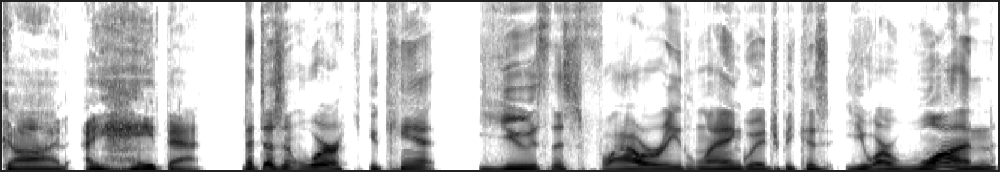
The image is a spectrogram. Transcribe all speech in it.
God, I hate that. That doesn't work. You can't use this flowery language because you are one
